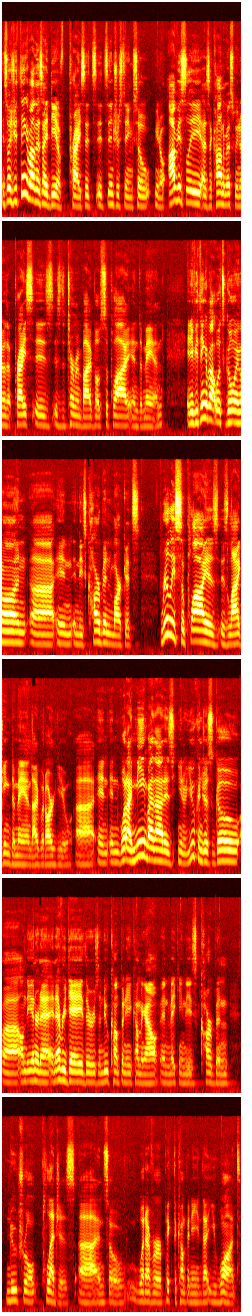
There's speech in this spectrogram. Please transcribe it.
And so as you think about this idea of price, it's, it's interesting. So, you know, obviously as economists, we know that price is, is determined by both supply and demand. And if you think about what's going on uh, in, in these carbon markets, really supply is, is lagging demand, I would argue. Uh, and, and what I mean by that is, you know, you can just go uh, on the internet and every day there's a new company coming out and making these carbon neutral pledges. Uh, and so whatever, pick the company that you want.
